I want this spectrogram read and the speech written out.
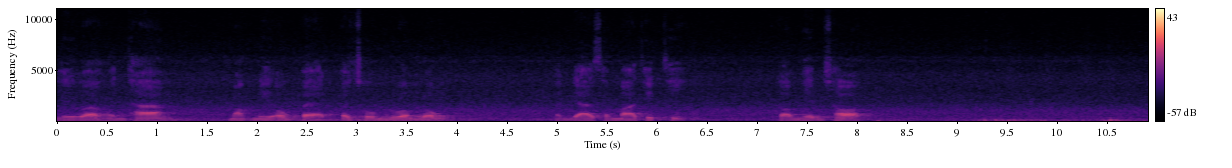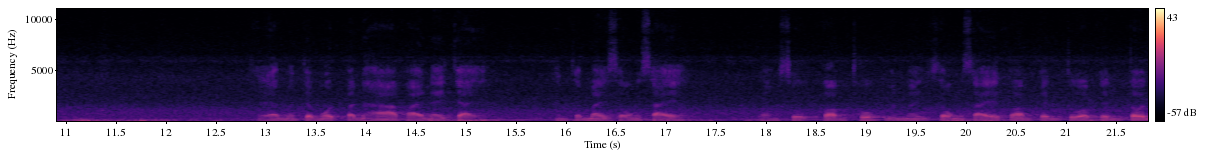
หรือว่าหนทางมรรคมีองค์แปดประชุมรวมลง ปัญญาสมาธิฐิความเห็นชอบ แล้วมันจะหมดปัญหาภายในใจ มันจะไม่สงสัย ความสุขความทุกข์มันไม่สงสัยความเป็นตัวเป็นตน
